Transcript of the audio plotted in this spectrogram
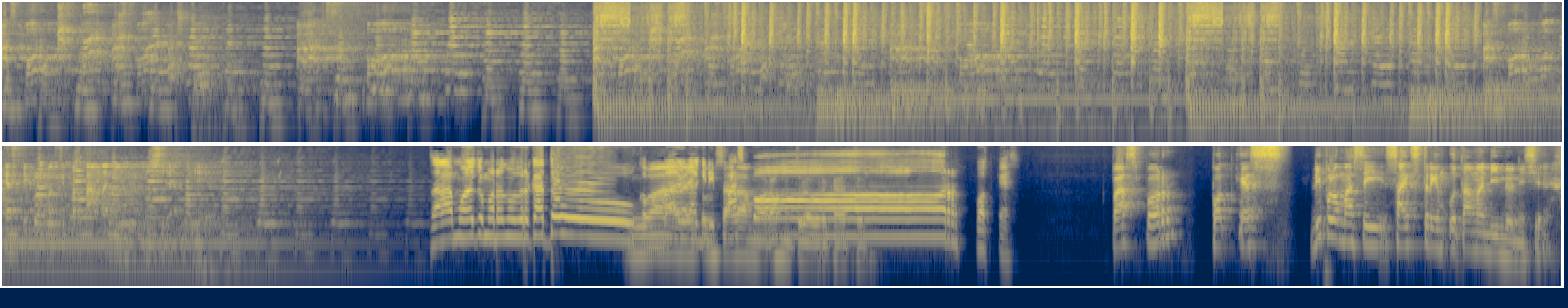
Paspor, paspor, paspor, paspor, paspor podcast diplomasi pertama di Indonesia. Iya. Assalamualaikum warahmatullahi wabarakatuh. Kembali lagi di. Paspor Podcast. Paspor podcast diplomasi side stream utama di Indonesia.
